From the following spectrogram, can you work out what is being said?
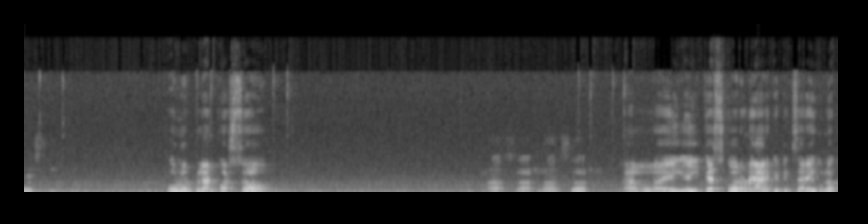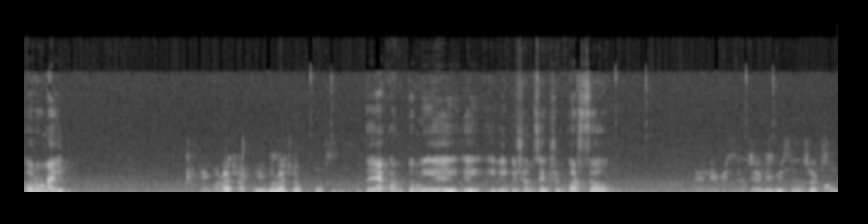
করছি ফ্লোর প্ল্যান করছ? না স্যার না স্যার আল্লাহ এই এই কাজ করো নাই আর্কিটেকচার এগুলো করো নাই? এগুলা সব এগুলা সব করছি। তো এখন তুমি এই এই এলিভেশন সেকশন করছ? টেলিভিশন সেকশন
